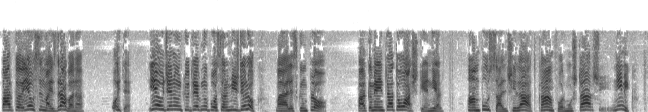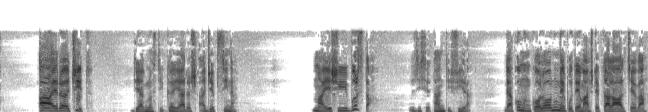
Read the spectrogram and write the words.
Parcă eu sunt mai zdravănă. Uite, eu genunchiul drept nu pot să-l mișc deloc, mai ales când plouă. Parcă mi-a intrat o oașche în el. Am pus alcilat, camfor, muștar și nimic. Ai răcit, diagnostică iarăși Agepsina. Mai e și vârsta, zise tanti Fira. De acum încolo nu ne putem aștepta la altceva.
